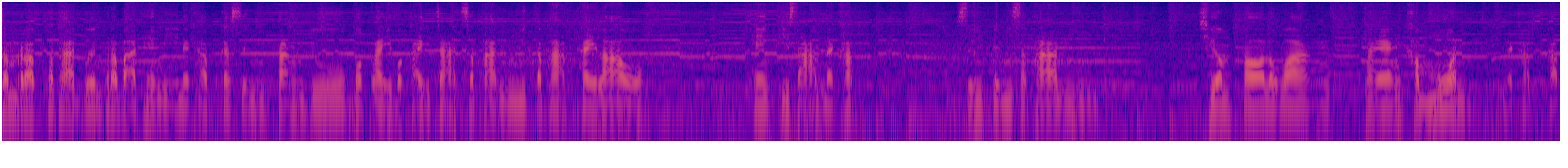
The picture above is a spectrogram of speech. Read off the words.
สำหรับพระธาตุเวิ้นพระบาทแห่งนี้นะครับกระสึงตั้งอยู่บ่ไกลบ่ไกลจากสะพานมิตรภาพไทยเล่าแห่งที่ 3 นะครับ ซึ่งเป็นสะพานเชื่อมต่อระหว่างแขวงคำม่วน นะครับกับ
